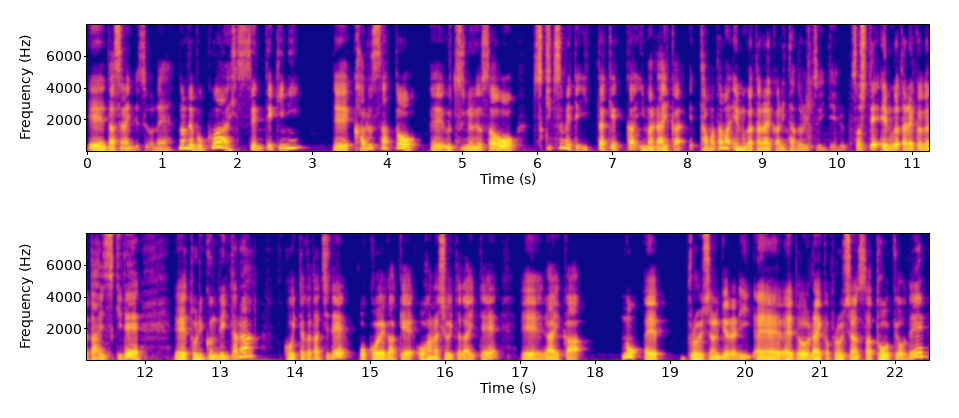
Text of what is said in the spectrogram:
えー、出せないんですよね。なので僕は必然的にえー、軽さと、えー、写りの良さを突き詰めていった結果、今、ライカ、たまたま M 型ライカにたどり着いている。そして M 型ライカが大好きで、え、取り組んでいたら、こういった形でお声掛け、お話をいただいて、えー、ライカの、え、プロフェッショナルギャラリー、えー、えー、と、ライカプロフェッショナルスター東京で、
